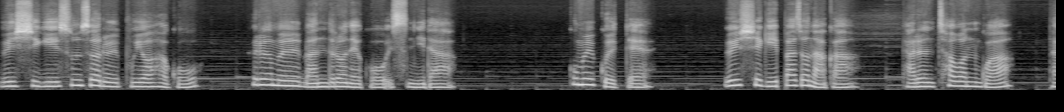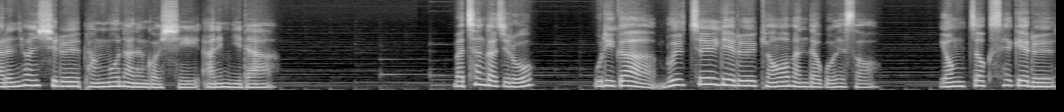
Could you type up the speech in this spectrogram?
의식이 순서를 부여하고 흐름을 만들어내고 있습니다. 꿈을 꿀때 의식이 빠져나가 다른 차원과 다른 현실을 방문하는 것이 아닙니다. 마찬가지로 우리가 물질계를 경험한다고 해서 영적 세계를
